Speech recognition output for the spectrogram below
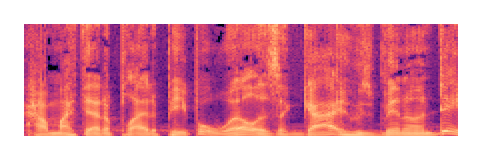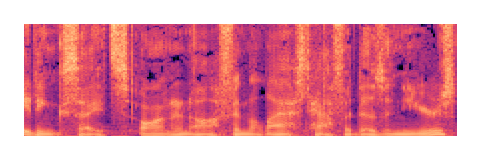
How might that apply to people? Well, as a guy who's been on dating sites on and off in the last half a dozen years,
